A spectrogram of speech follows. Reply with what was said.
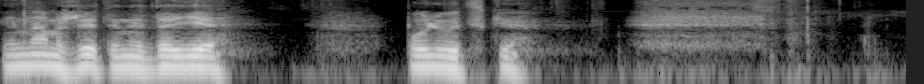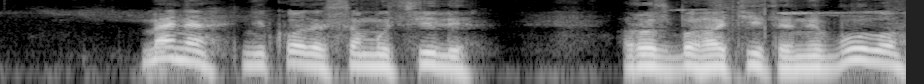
і нам жити не дає по-людськи. У мене ніколи самоцілі розбагатіти не було.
